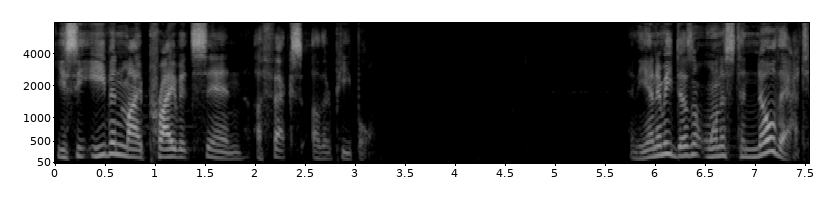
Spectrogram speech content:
You see, even my private sin affects other people. And the enemy doesn't want us to know that.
